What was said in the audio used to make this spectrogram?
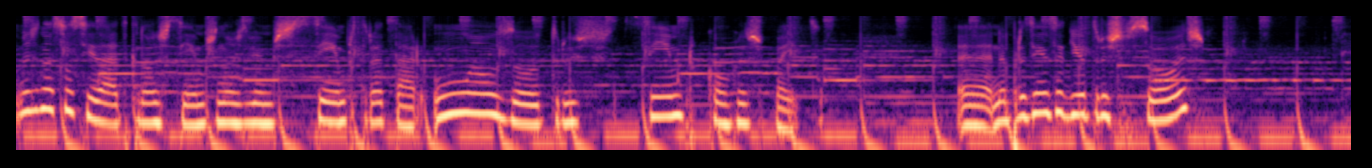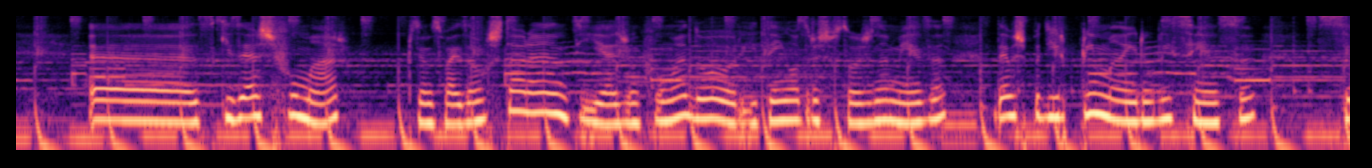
Mas na sociedade que nós temos, nós devemos sempre tratar um aos outros, sempre com respeito. Uh, na presença de outras pessoas, uh, se quiseres fumar, por exemplo, se vais a um restaurante e és um fumador e tem outras pessoas na mesa, deves pedir primeiro licença se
